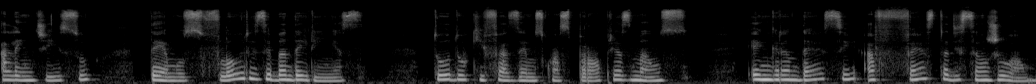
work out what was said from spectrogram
Além disso, temos flores e bandeirinhas. Tudo o que fazemos com as próprias mãos engrandece a festa de São João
